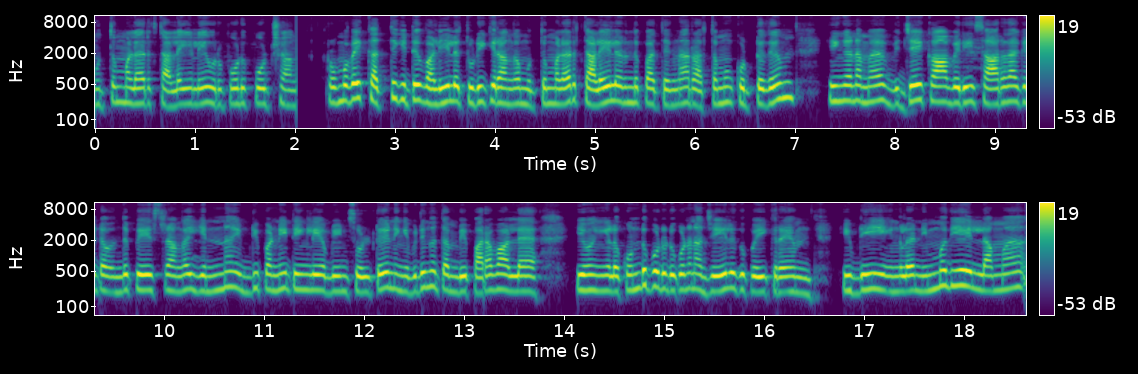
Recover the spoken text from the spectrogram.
முத்துமலர் தலையிலே ஒரு போடு போட்றாங்க ரொம்பவே கத்திக்கிட்டு வழியில் துடிக்கிறாங்க முத்துமலர். தலையிலேருந்து பார்த்தீங்கன்னா ரத்தமும் கொட்டுது. இங்கே நம்ம விஜய் காவேரி சாரதா கிட்ட வந்து பேசுகிறாங்க என்ன இப்படி பண்ணிட்டீங்களே? அப்படின்னு சொல்லிட்டு நீங்கள் விடுங்க தம்பி பரவாயில்ல. இவங்களை கொண்டு போட்டுட்டு கூட நான் ஜெயிலுக்கு போய்க்கிறேன். இப்படி எங்களை நிம்மதியே இல்லாமல்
